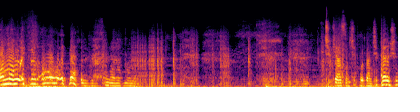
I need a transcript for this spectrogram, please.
Allahu Ekber, Allahu Ekber. Bismillahirrahmanirrahim. Çık Yasin çık buradan çık ver ışığı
